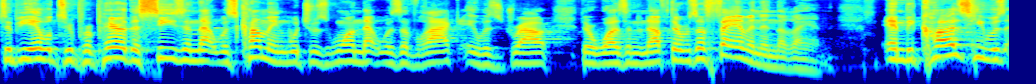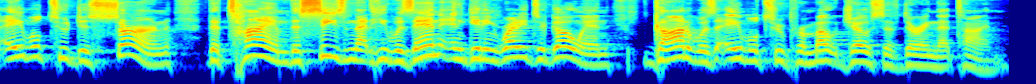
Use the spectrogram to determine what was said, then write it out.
to be able to prepare the season that was coming, which was one that was of lack, it was drought, there wasn't enough, there was a famine in the land. And because he was able to discern the time, the season that he was in and getting ready to go in, God was able to promote Joseph during that time.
